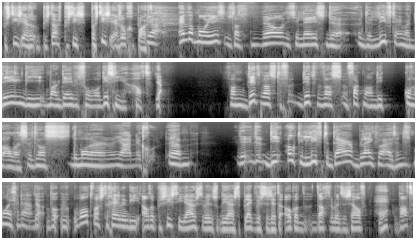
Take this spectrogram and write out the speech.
pasties ergens, pistache, pasties, pasties ergens opgeplakt. Ja, en wat mooi is, is dat wel dat je leest de, de liefde en waardering die Mark Davis voor Walt Disney had. Ja. Van dit was, de, dit was een vakman die kon alles. Het was de modern, ja, ehm, de- de- die, ook die liefde daar blijkt wel uit. En dat is mooi gedaan. Ja, Walt was degene die altijd precies de juiste mensen op de juiste plek wist te zetten. Ook al dachten de mensen zelf, hè, wat?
